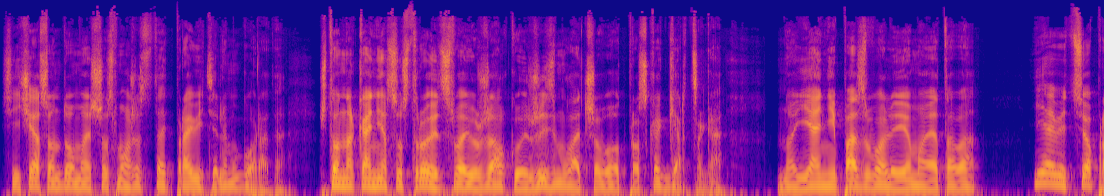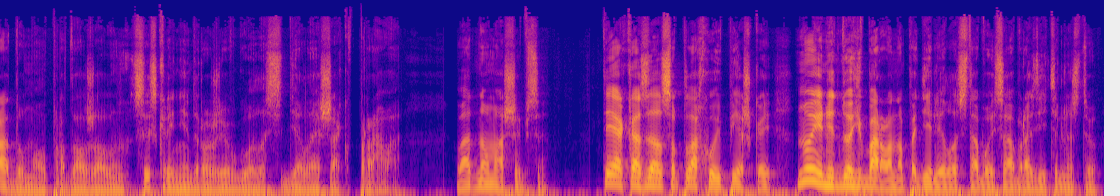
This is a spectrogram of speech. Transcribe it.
Сейчас он думает, что сможет стать правителем города, что, наконец, устроит свою жалкую жизнь младшего отпрыска герцога. Но я не позволю ему этого. Я ведь все продумал, — продолжал он с искренней дрожью в голосе, делая шаг вправо. В одном ошибся. Ты оказался плохой пешкой, ну или дочь барона поделилась с тобой сообразительностью.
